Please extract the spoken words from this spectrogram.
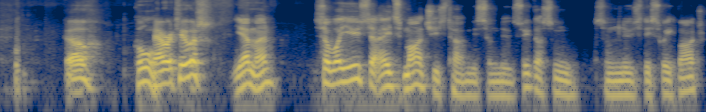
oh, Cool. now we're to it. Yeah, man. So what you said? It's Marge's turn with some news. We got some some news this week, March.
